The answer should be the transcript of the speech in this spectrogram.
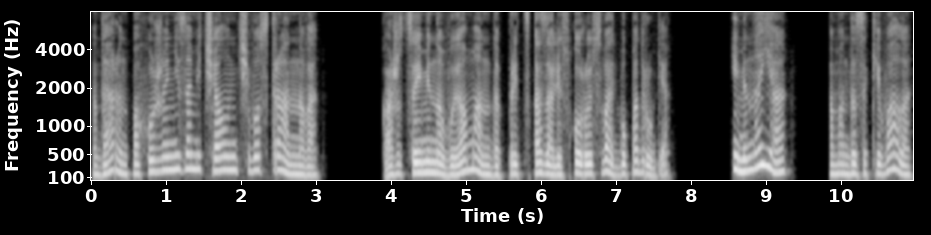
Даррен, похоже, не замечал ничего странного. «Кажется, именно вы, Аманда, предсказали скорую свадьбу подруги». «Именно я», — Аманда закивала,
